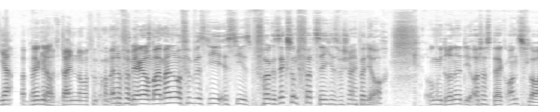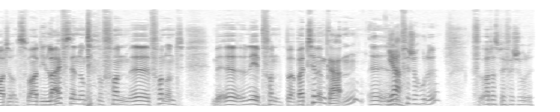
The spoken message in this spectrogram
Ja, Ja, genau. also deine Nummer 5 kommt. Meine, Nummer fünf, ja, genau. meine, meine Nummer 5 ist die, ist die Folge 46, ist wahrscheinlich bei dir auch irgendwie drinne, die Ottersberg Onslaught. Und zwar die Live-Sendung von, äh, von und, äh, nee, von, bei Tim im Garten, äh, Ja. in Fischerhude. Für Ottersberg Fischerhude.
